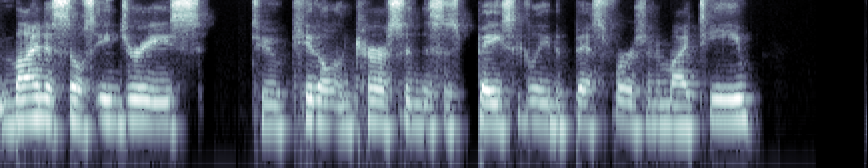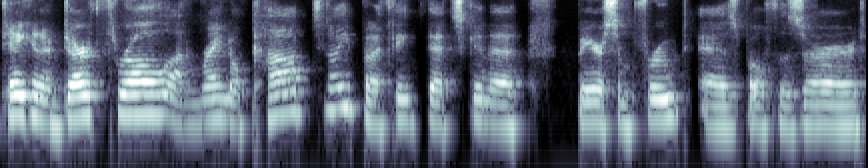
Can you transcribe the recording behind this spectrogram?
minus those injuries to Kittle and Carson. This is basically the best version of my team. Taking a dart throw on Randall Cobb tonight, but I think that's gonna bear some fruit as both Lazard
